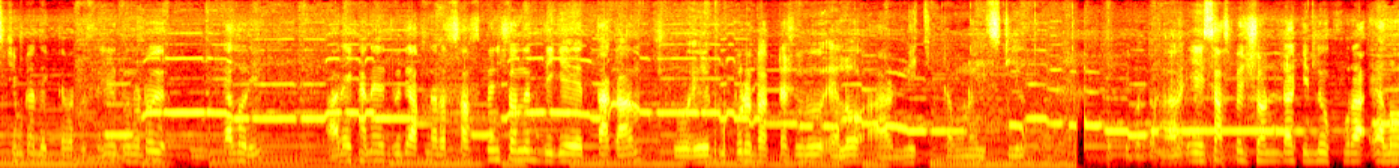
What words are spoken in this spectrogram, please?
স্টিমটা দেখতে পাচ্ছেন, এই দুটো অ্যালোরই আর এখানে যদি আপনারা সাসপেনশনের দিকে তাকান, তো এর উপরের ভাগটা শুধু এলো আর নিচটা মনে হয় স্টিল আর এই সাসপেনশনটা কিন্তু পুরো অ্যালো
